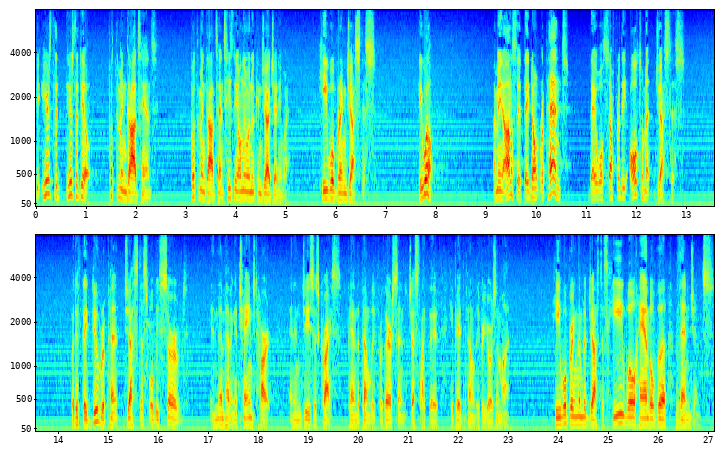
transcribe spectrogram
Here's the, here's the deal put them in God's hands. Put them in God's hands. He's the only one who can judge anyway. He will bring justice. He will. I mean, honestly, if they don't repent, they will suffer the ultimate justice. But if they do repent, justice will be served in them having a changed heart and in Jesus Christ paying the penalty for their sins, just like they, He paid the penalty for yours and mine. He will bring them to justice. He will handle the vengeance.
